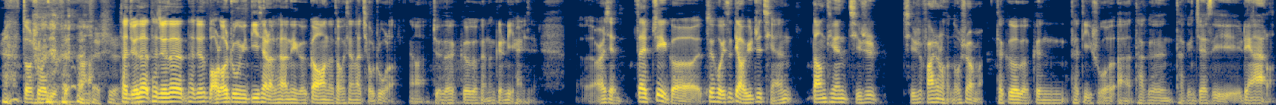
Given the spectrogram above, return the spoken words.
让他多说几次 啊。是他觉得他觉得他觉得保罗终于低下了他那个高昂的头，向他求助了啊，觉得哥哥可能更厉害一些。而且在这个最后一次钓鱼之前，当天其实其实发生了很多事儿嘛。他哥哥跟他弟说啊，他跟他跟 Jesse 恋爱了，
